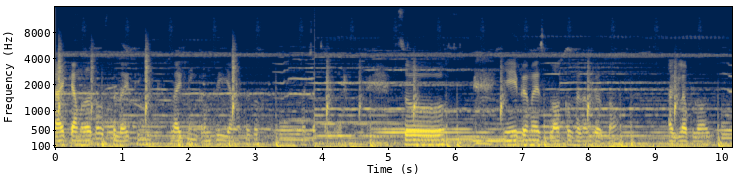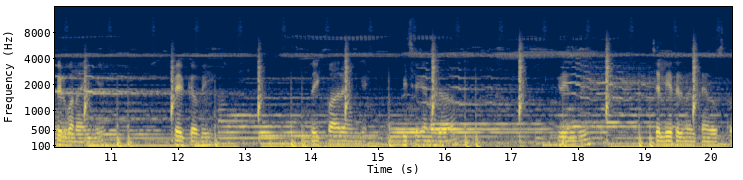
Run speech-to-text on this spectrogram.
बैक कैमरा था उस पर लाइटिंग लाइटिंग कम थी यहाँ पे तो। अच्छा सो यहीं पे मैं इस ब्लॉग को ख़त्म करता हूँ। अगला ब्लॉग फिर बनाएँगे। फिर कभी देख पा रहे होंगे पीछे का नज़ारा। ग्रीनरी चलिए फिर मिलते हैं दोस्तों।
